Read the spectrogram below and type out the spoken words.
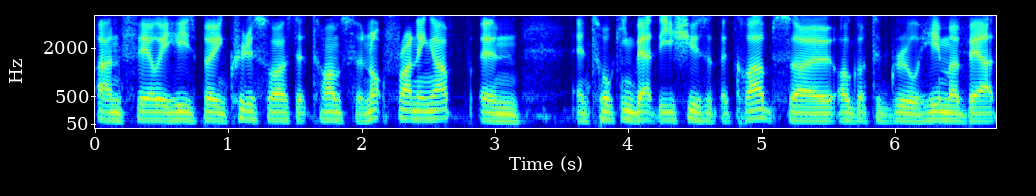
unfairly, he's been criticised at times for not fronting up and and talking about the issues at the club. So I got to grill him about.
